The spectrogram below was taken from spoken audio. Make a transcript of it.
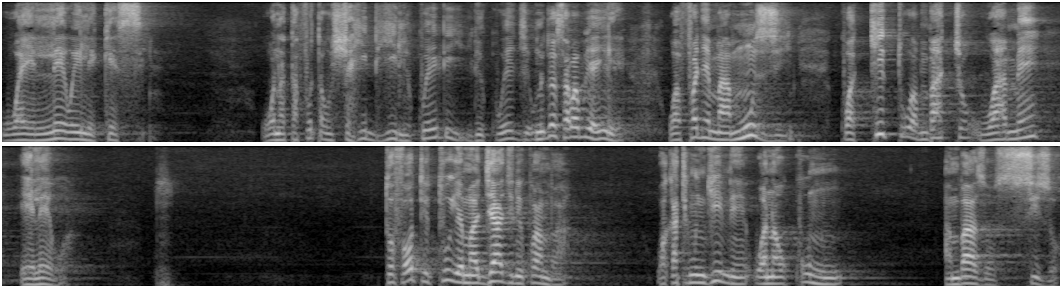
Waelewe ile kesi, wanatafuta ushahidi, hii ni kweli, ilikuweje? Unajua sababu ya ile, wafanye maamuzi kwa kitu ambacho wameelewa. Tofauti tu ya majaji ni kwamba wakati mwingine wana hukumu ambazo sizo.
